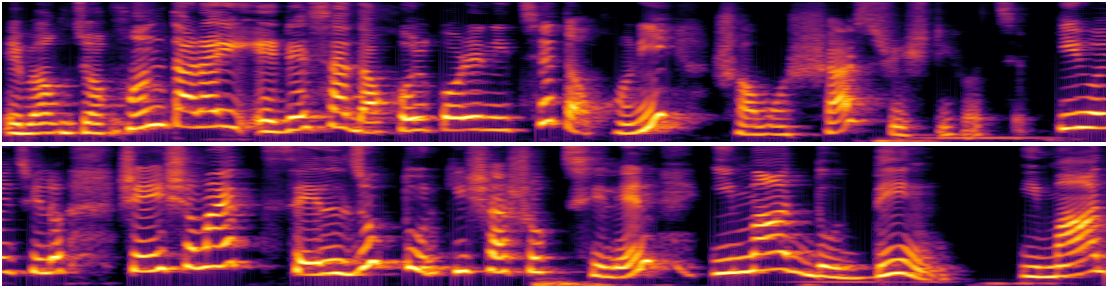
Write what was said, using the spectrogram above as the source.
এবং যখন তারা এই এডেসা দখল করে নিচ্ছে, তখনই সমস্যার সৃষ্টি হচ্ছে। কি হয়েছিল? সেই সময় সেলজুক তুর্কি শাসক ছিলেন ইমাদউদ্দিন। ইমাদ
